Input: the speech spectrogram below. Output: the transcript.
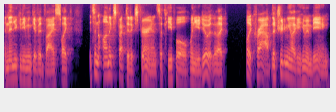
And then you can even give advice like, it's an unexpected experience that people, when you do it, they're like, holy crap, they're treating me like a human being.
